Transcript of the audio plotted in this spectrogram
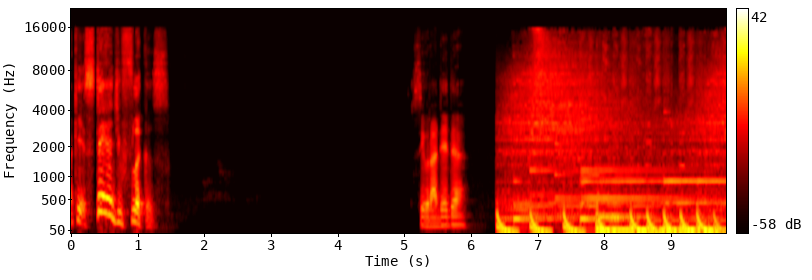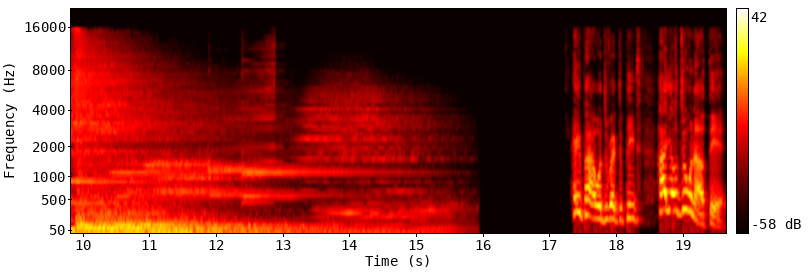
I can't stand you flickers. See what I did there? Hey Power Director peeps, how y'all doing out there?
